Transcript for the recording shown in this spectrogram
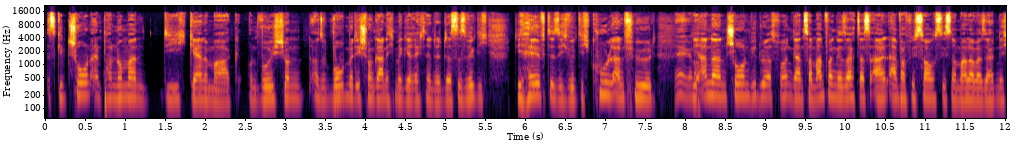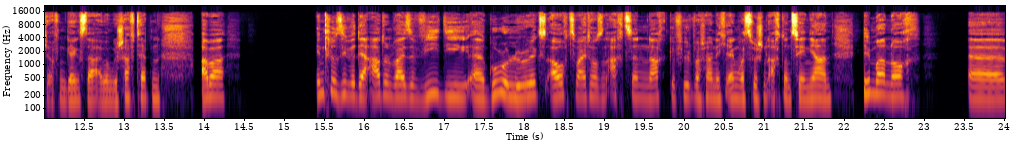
es gibt schon ein paar Nummern, die ich gerne mag und wo ich schon, also womit ich schon gar nicht mehr gerechnet hätte, dass es wirklich die Hälfte sich wirklich cool anfühlt, Ja, genau. die anderen schon, wie du das vorhin ganz am Anfang gesagt hast, halt einfach wie Songs, die es normalerweise halt nicht auf dem Gangster-Album geschafft hätten. Aber inklusive der Art und Weise, wie die äh, Guru-Lyrics auch 2018 nach gefühlt wahrscheinlich irgendwas zwischen acht und zehn Jahren immer noch äh,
